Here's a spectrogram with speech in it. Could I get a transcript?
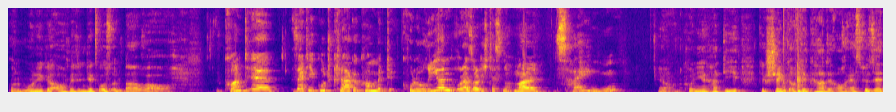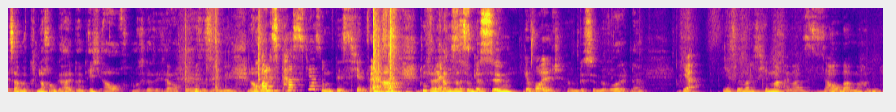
Und Monika auch mit den Hippos und Barbara auch. Konnt, äh, seid ihr gut klargekommen mit Kolorieren oder soll ich das nochmal zeigen? Ja, und Conny hat die Geschenke auf der Karte auch erst für seltsame Knochen gehalten und ich auch. Muss ich sagen. Ich habe auch gedacht, das ist irgendwie ein Knochen. Wobei es passt ja so ein bisschen. Vielleicht, Ja, das- du, vielleicht haben ist sie das so ein bisschen- gewollt. ein bisschen gewollt, ne? Ja, jetzt müssen wir das hier mal einmal sauber machen.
